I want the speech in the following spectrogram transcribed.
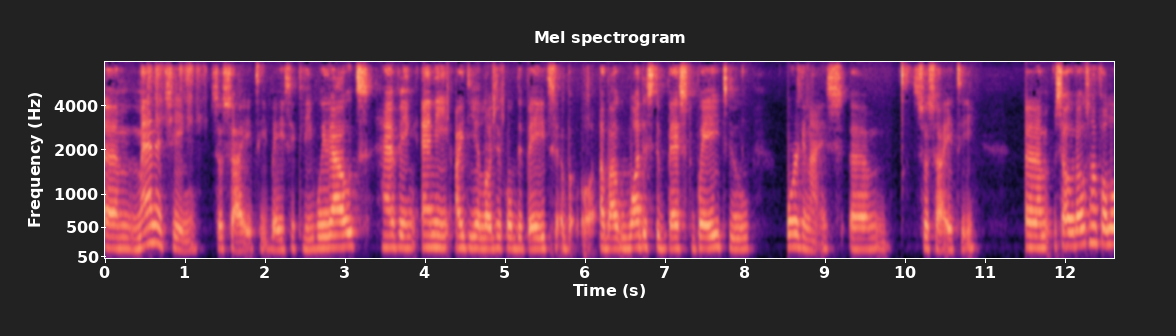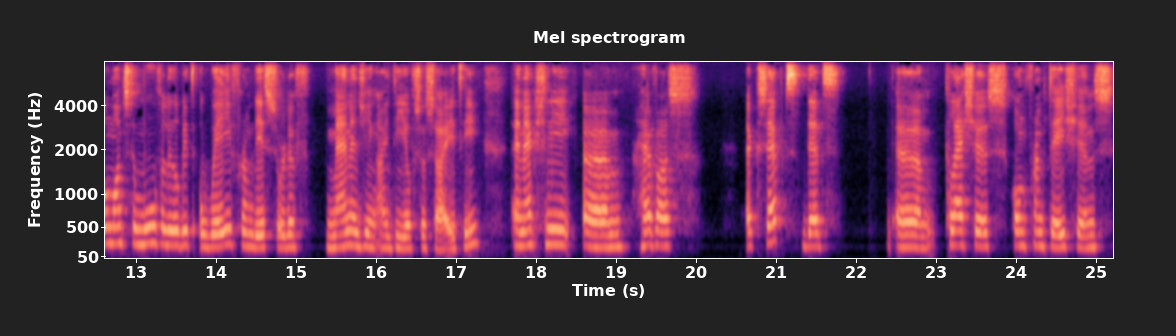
um, managing society, basically, without having any ideological debates about, about what is the best way to organize um, society. Um, so Rosanvallon wants to move a little bit away from this sort of managing idea of society and actually um, have us accept that um, clashes, confrontations,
